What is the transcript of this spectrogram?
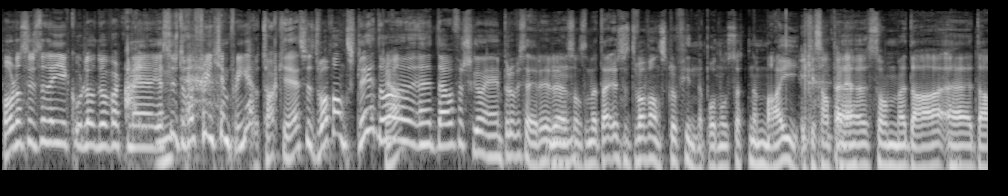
Hvordan syns du det gikk, Olav? Du har vært med Jeg synes du var flink, kjempeflink. Ja. takk. Jeg syns det var vanskelig. Det, var, ja. det er jo første gang jeg improviserer mm. sånn som dette. Jeg syns det var vanskelig å finne på noe 17. mai Ikke sant, det er det. eh, som da, eh, da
